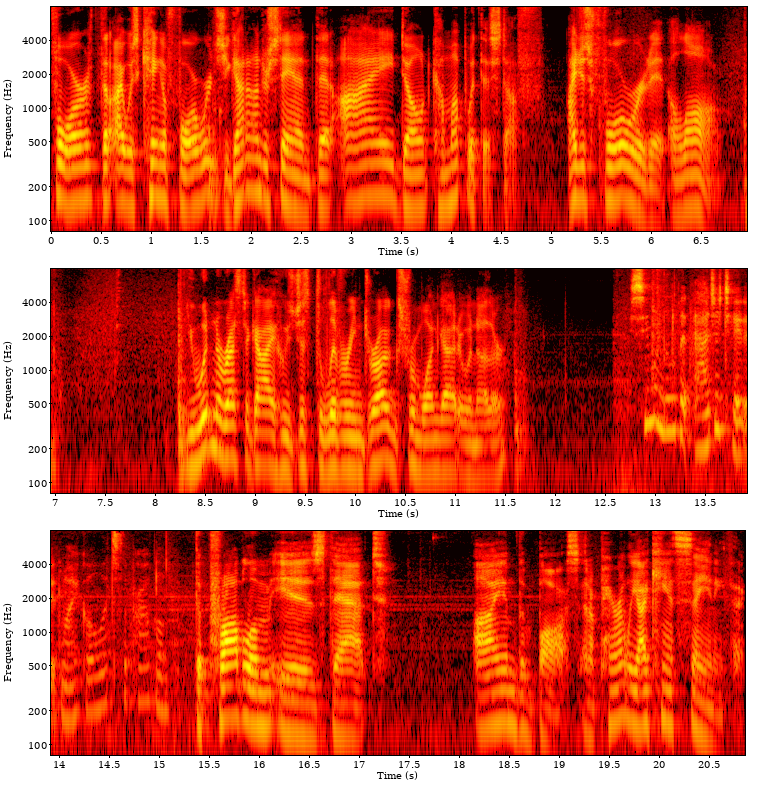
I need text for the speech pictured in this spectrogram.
For that I was king of forwards, you gotta understand that I don't come up with this stuff. I just forward it along. You wouldn't arrest a guy who's just delivering drugs from one guy to another. You seem a little bit agitated, Michael. What's the problem? The problem is that I am the boss, and apparently I can't say anything.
